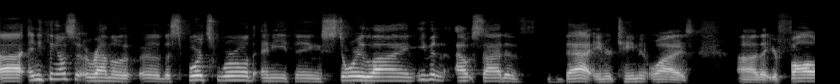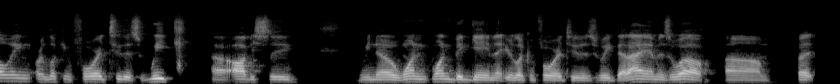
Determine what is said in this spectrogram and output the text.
uh, anything else around the uh, the sports world? Anything storyline, even outside of that, entertainment wise, uh, that you're following or looking forward to this week? Uh, obviously, we know one one big game that you're looking forward to this week that I am as well. Um, but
